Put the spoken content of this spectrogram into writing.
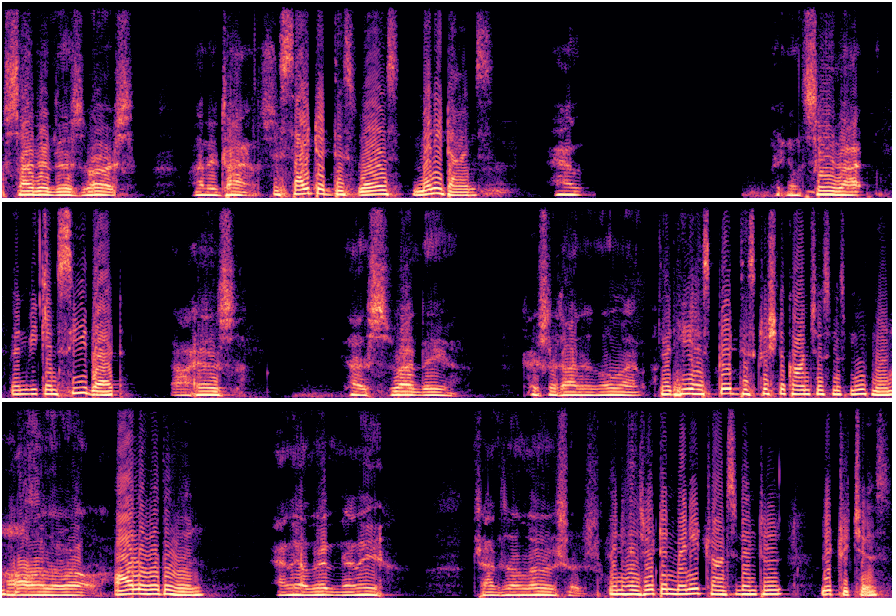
cited this verse many times. has cited this verse many times, And we can see that and we can see that uh, his has spread the Krishna conscious movement that he has spread this Krishna consciousness movement all over the world. all over the world, And he has written many transcendental literatures and he has written many transcendental literatures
